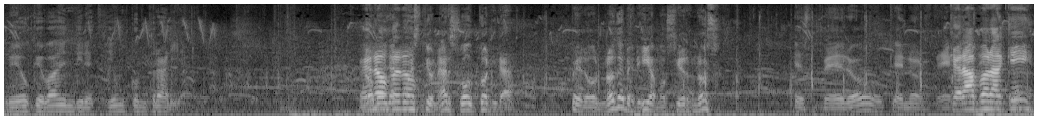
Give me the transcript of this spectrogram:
Creo que va en dirección contraria. No Que no, voy a no. cuestionar su autoridad. Pero no deberíamos irnos. Espero que nos dejen. Que era por aquí.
